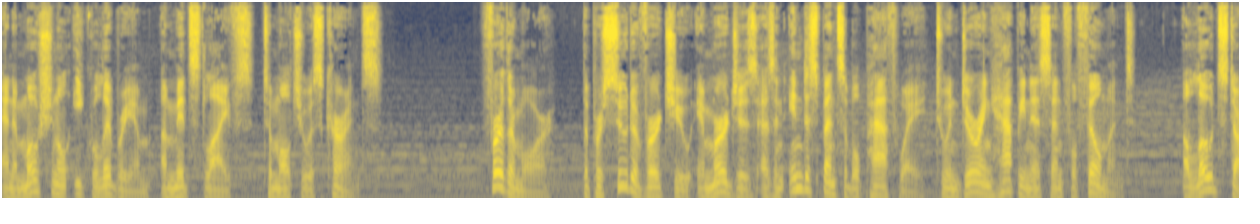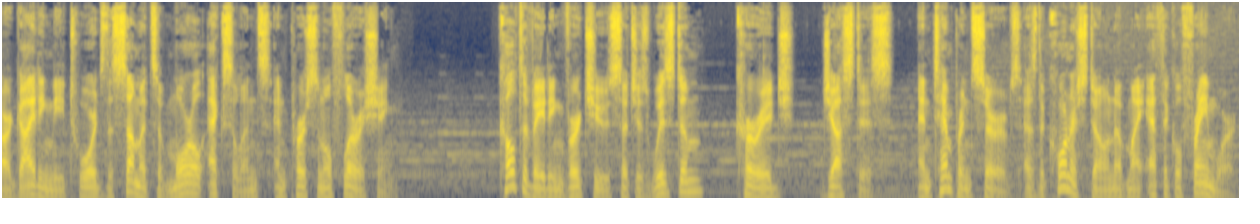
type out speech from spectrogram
and emotional equilibrium amidst life's tumultuous currents. Furthermore, the pursuit of virtue emerges as an indispensable pathway to enduring happiness and fulfillment, a lodestar guiding me towards the summits of moral excellence and personal flourishing. Cultivating virtues such as wisdom, courage, justice, and temperance serves as the cornerstone of my ethical framework,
